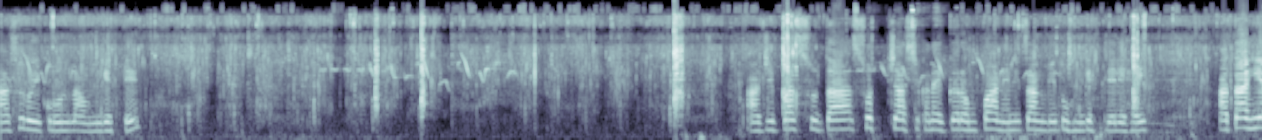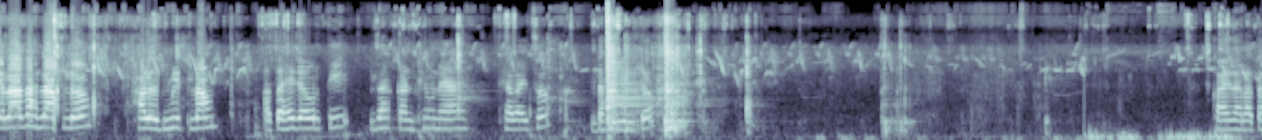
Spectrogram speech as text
हा सगळीकडून लावून घेते. अजिबात सुद्धा स्वच्छ अशी का नाही गरम पाण्याने चांगली धुवून घेतलेली आहे. आता ह्याला झालं आपलं हळद मीठ लावून. आता ह्याच्यावरती झाकण ठेवण्या ठेवायचं दहा मिनटं. काय झालं आता?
